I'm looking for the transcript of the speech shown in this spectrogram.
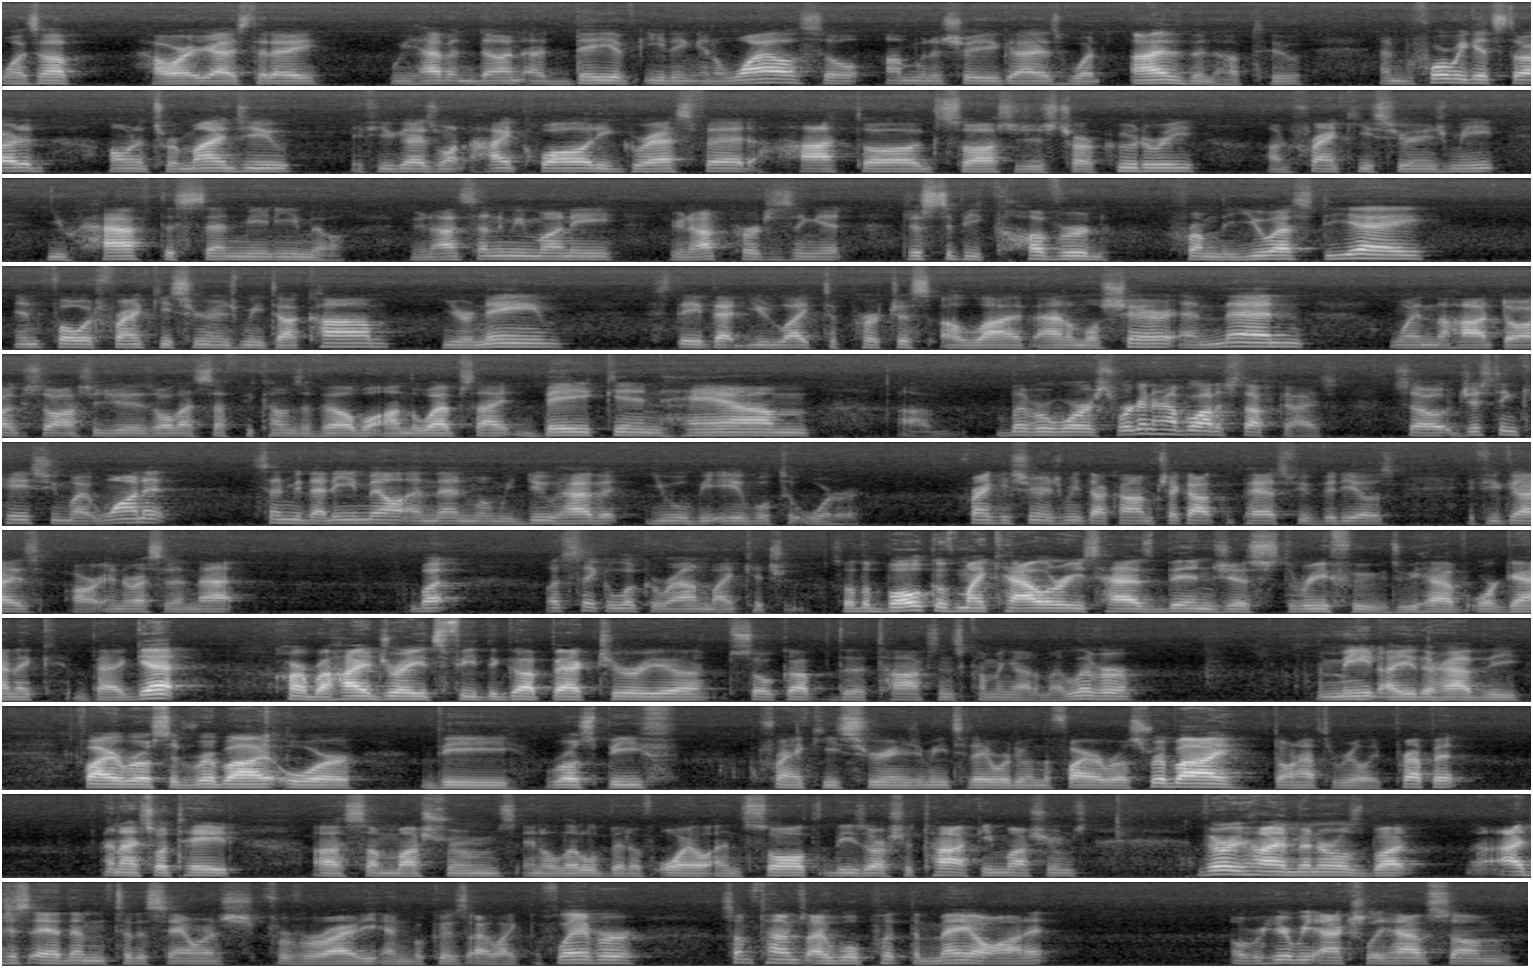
What's up? How are you guys today? We haven't done a day of eating in a while, so I'm going to show you guys what I've been up to. And before we get started, I wanted to remind you if you guys want high quality grass fed hot dogs, sausages, charcuterie on Frankie's Free Range Meat, you have to send me an email. You're not sending me money, you're not purchasing it, just to be covered from the USDA, info at frankiesfreerangemeat.com, your name, state that you'd like to purchase a live animal share, and then when the hot dogs, sausages, all that stuff becomes available on the website, bacon, ham, um, liverwurst, we're going to have a lot of stuff, guys. So just in case you might want it, send me that email, and then when we do have it, you will be able to order it. frankiesfreerangemeat.com. Check out the past few videos if you guys are interested in that. But let's take a look around my kitchen. So the bulk of my calories has been just three foods. We have organic baguette, carbohydrates, feed the gut bacteria, soak up the toxins coming out of my liver. Meat, I either have the fire roasted ribeye or the roast beef Frankie's free range meat. Today we're doing the fire roast ribeye. Don't have to really prep it. And I sauteed uh, some mushrooms in a little bit of oil and salt. These are shiitake mushrooms, very high in minerals, but I just add them to the sandwich for variety and because I like the flavor. Sometimes I will put the mayo on it. Over here we actually have some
